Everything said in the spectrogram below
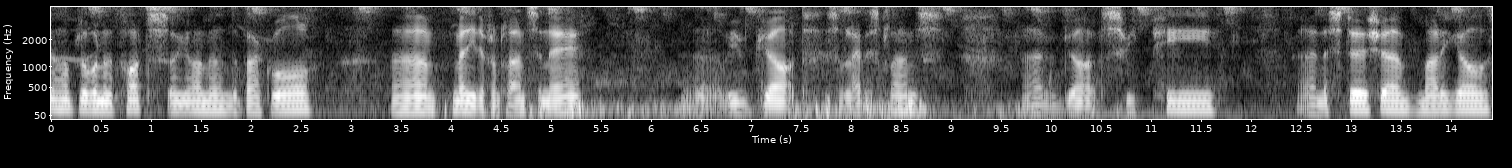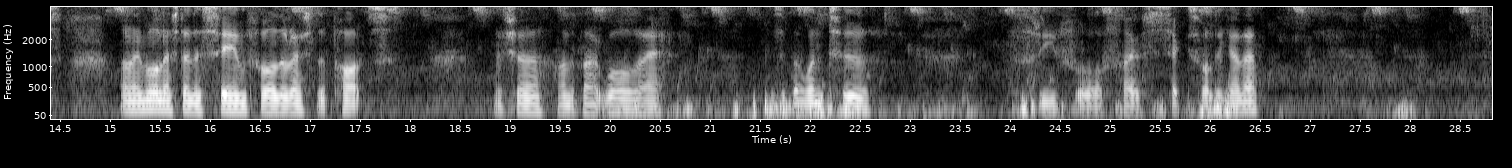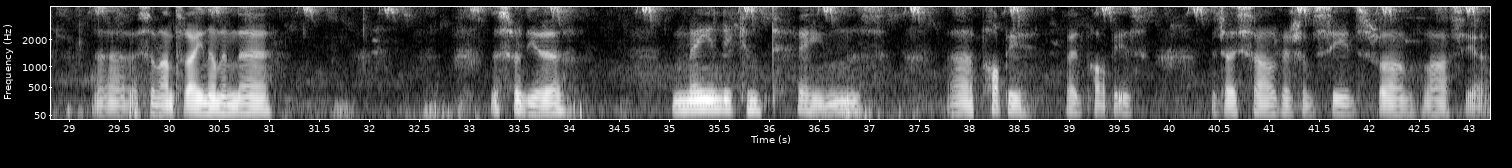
Example one of the pots I on the back wall. Um, many different plants in there. Uh, we've got some lettuce plants. Uh, we've got sweet pea, uh, nasturtium, marigolds, and I've more or less done the same for the rest of the pots, which are on the back wall there. There's about one, two, three, four, five, six altogether. There's some anthurium in there. This one here mainly contains uh, poppy, red poppies, which I salvaged from seeds from last year.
